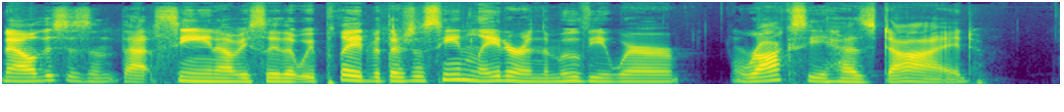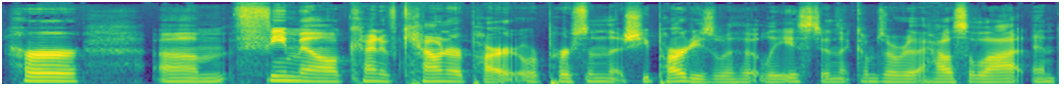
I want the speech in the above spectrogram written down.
Now, this isn't that scene, obviously, that we played, but there's a scene later in the movie where Roxy has died. Her um, female kind of counterpart or person that she parties with, at least, and that comes over to the house a lot and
